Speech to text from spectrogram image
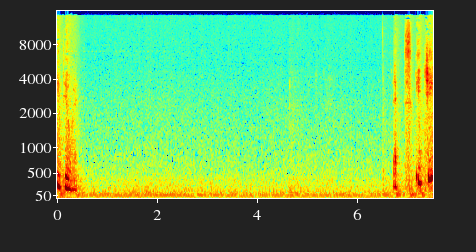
you doing? That's itchy.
